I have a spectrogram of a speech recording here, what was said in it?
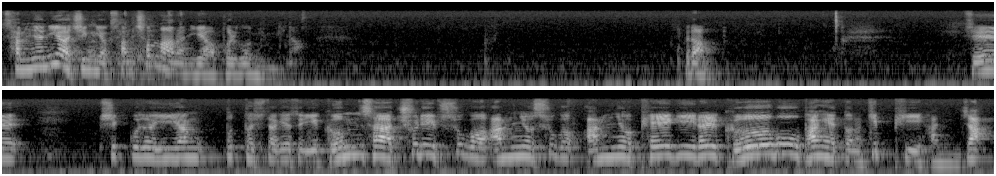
3년 이하 징역 3천만 원 이하 벌금입니다. 그 다음 제 19조 2항부터 시작해서 이 검사, 출입, 수거, 압류, 수거, 압류, 폐기를 거부, 방해 또는 기피한 자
